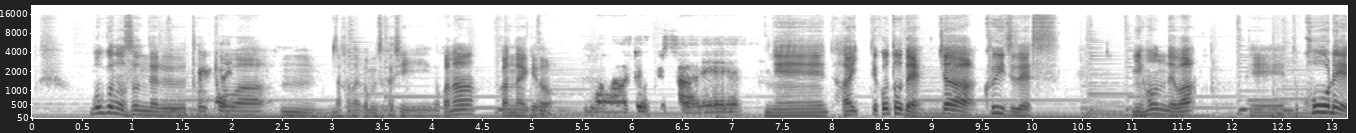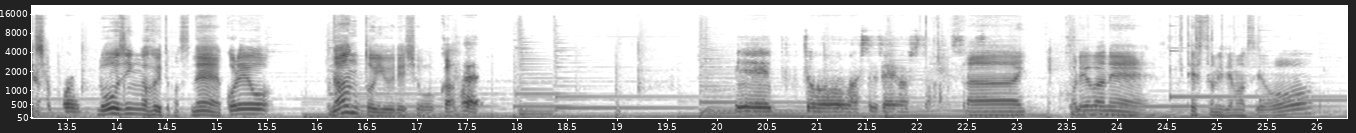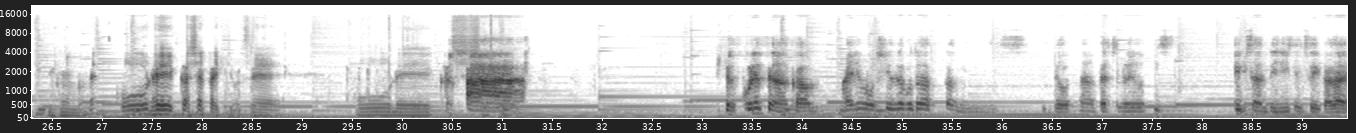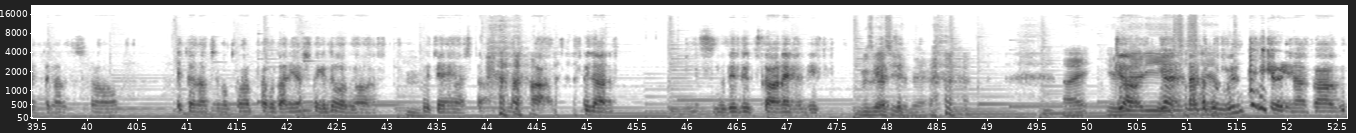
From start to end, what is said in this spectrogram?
僕の住んでる東京は、うん、なかなか難しいのかなわかんないけど。まあ、東京さんね。ねえはい。ってことで、じゃあクイズです。日本では、えーと高齢者、老人が増えてますね。これを何というでしょうかえーっと、忘れちゃいました。はーい。これはね、テストに出ますよ。日本のね、高齢化社会って言いますね。高齢化社ああ会。。いやこれってなんか、前にも教えたことあったんですけど、なんかその、エビさんっていい先生から、えっと、なんかその、えっと、なんかその、教わったことありましたけど、まあ、うん忘れちゃいました。なんか、普段、全然使わないのに。難しいよね。はい。いや、いや、ーなんか難しいよりなんか、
